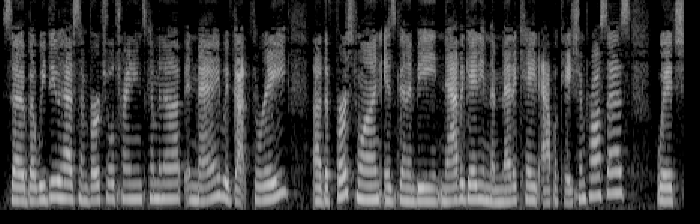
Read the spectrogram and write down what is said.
So, but we do have some virtual trainings coming up in May. We've got three. Uh, the first one is going to be navigating the Medicaid application process, which,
